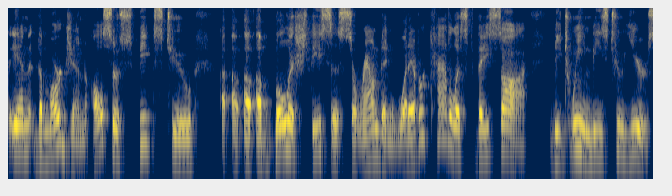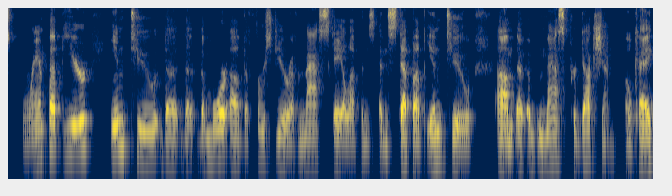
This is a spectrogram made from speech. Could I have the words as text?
in the margin also speaks to a, a, a bullish thesis surrounding whatever catalyst they saw between these two years ramp up year into the, the, the more of the first year of mass scale up and, and step up into um, uh, uh, mass production. Okay.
